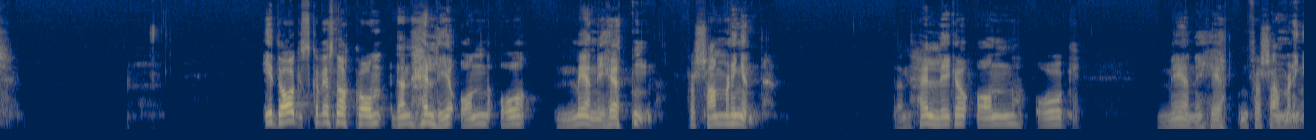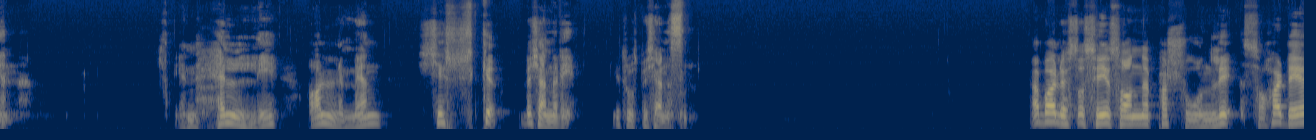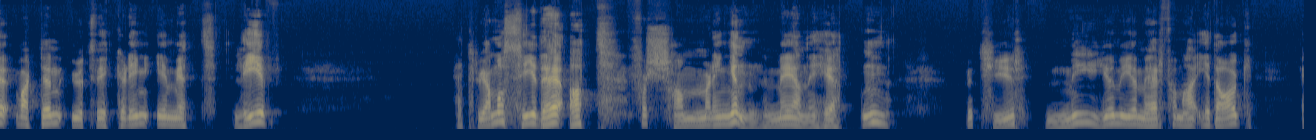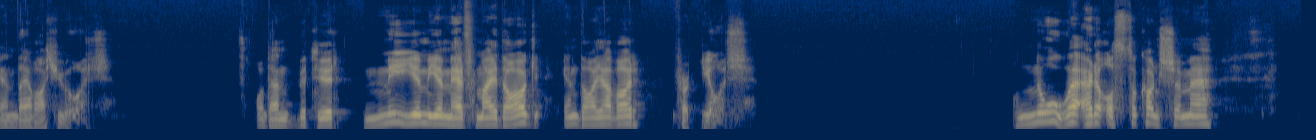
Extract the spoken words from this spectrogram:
I dag skal vi snakke om Den hellige ånd og menigheten, forsamlingen. Den hellige ånd og menigheten, forsamlingen. En hellig, allmenn kirke bekjenner vi i trosbekjennelsen. Jeg har bare lyst til å si sånn Personlig så har det vært en utvikling i mitt liv. Jeg tror jeg må si det at forsamlingen, menigheten, betyr mye, mye mer for meg i dag enn da jeg var 20 år. Og den betyr mye, mye mer for meg i dag enn da jeg var 40 år. Og noe er det også kanskje med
